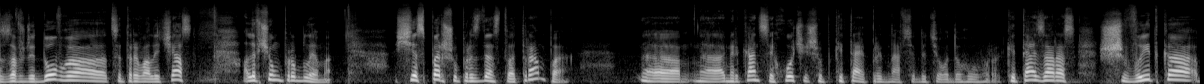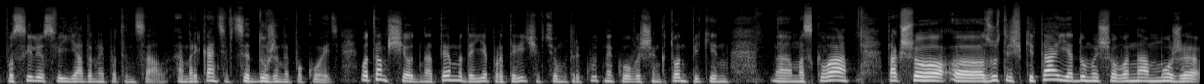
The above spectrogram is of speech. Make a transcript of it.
завжди довго, це тривалий час. Але в чому проблема? Ще з першого президентства Трампа американці хочуть, щоб Китай приєднався до цього договору. Китай зараз швидко посилює свій ядерний потенціал. Американців це дуже непокоїть. От там ще одна тема, де є протиріччя в цьому трикутнику: Вашингтон, Пекін, е, Москва. Так що е, зустріч в Китаї, я думаю, що вона може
